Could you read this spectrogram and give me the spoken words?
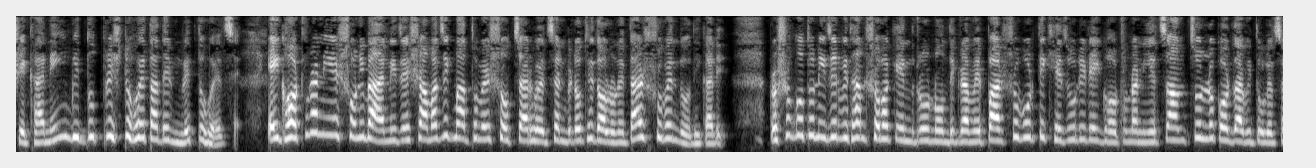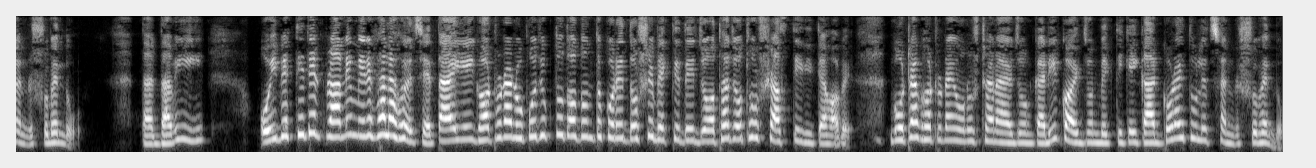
সেখানেই বিদ্যুৎপৃষ্ট হয়ে তাদের মৃত্যু হয়েছে। এই ঘটনা নিয়ে শনিবার নিজের সামাজিক মাধ্যমে সোচ্চার হয়েছেন বিরোধী দলনেতা শুভেন্দু অধিকারী। প্রসঙ্গত, নিজের বিধানসভা কেন্দ্র নন্দীগ্রামের পার্শ্ববর্তী খেজুরির এই ঘটনা নিয়ে চাঞ্চল্যকর দাবি তুলেছেন শুভেন্দু। তার দাবি ওই ব্যক্তিদের প্রাণে মেরে ফেলা হয়েছে তাই এই ঘটনার উপযুক্ত তদন্ত করে দোষী ব্যক্তিদের যথাযথ শাস্তি দিতে হবে। গোটা ঘটনায় অনুষ্ঠান আয়োজনকারী কয়েকজন ব্যক্তিকে কাঠগড়ায় তুলেছেন শুভেন্দু।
